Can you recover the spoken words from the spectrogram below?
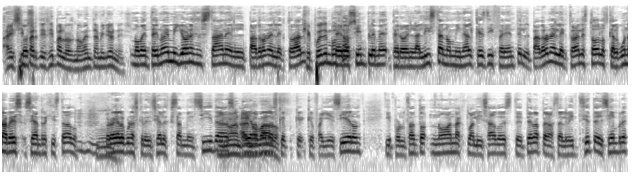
Ahí sí participan los 90 millones. 99 millones están en el padrón electoral. ¿Que pueden votar? Pero, simplemente, pero en la lista nominal que es diferente. El padrón electoral es todos los que alguna vez se han registrado. Pero hay algunas credenciales que están vencidas, hay algunas que, que fallecieron y por lo tanto no han actualizado este tema, pero hasta el 27 de diciembre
